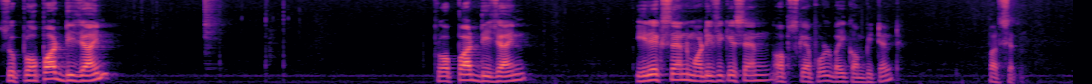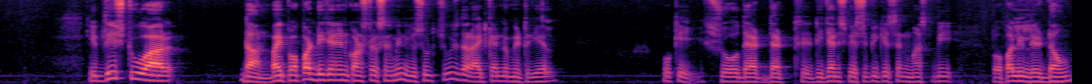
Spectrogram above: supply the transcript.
So, proper design proper design erection modification of scaffold by competent person. If these two are done by proper design and construction mean you should choose the right kind of material okay so that that design specification must be properly laid down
